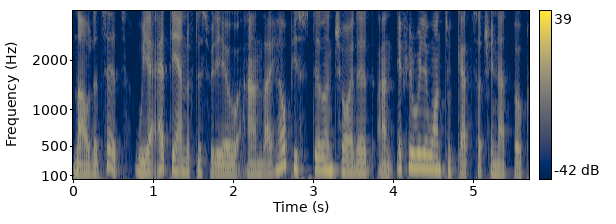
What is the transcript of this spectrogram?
Now that's it. We are at the end of this video and I hope you still enjoyed it and if you really want to get such a netbook,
